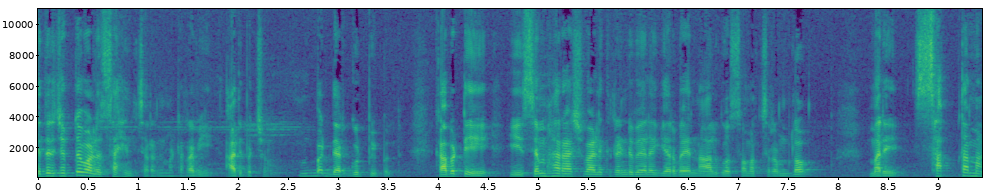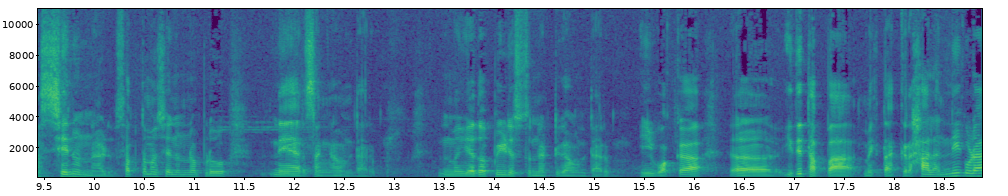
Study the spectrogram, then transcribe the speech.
ఎదురు చెప్తే వాళ్ళు సహించరనమాట రవి ఆధిపత్యం. But they are good people కాబట్టి ఈ సింహరాశి వాళ్ళకి రెండు వేల ఇరవై నాలుగో సంవత్సరంలో మరి సప్తమ శని ఉన్నాడు. సప్తమ శని ఉన్నప్పుడు నీరసంగా ఉంటారు. ఏదో పీడిస్తున్నట్టుగా ఉంటారు. ఈ ఒక్క ఇది తప్ప మిగతా గ్రహాలన్నీ కూడా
